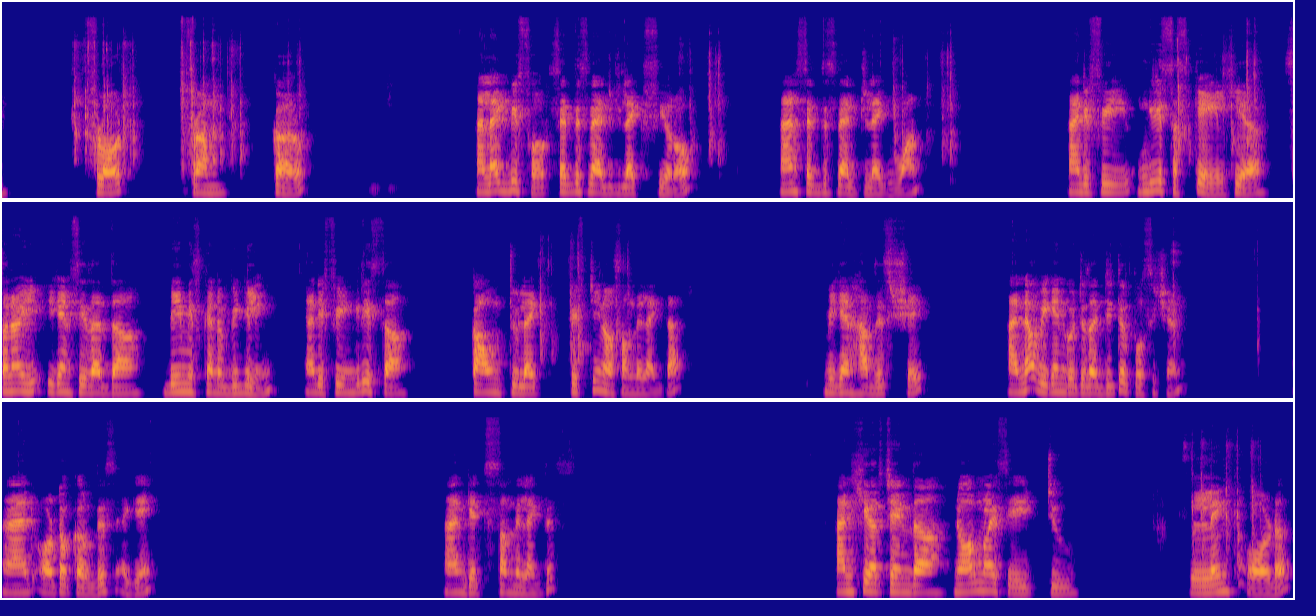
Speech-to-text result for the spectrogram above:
float from curve. And like before, set this value to like 0 and set this value to like 1 and if we increase the scale here so now you, you can see that the beam is kind of wiggling. And if we increase the count to like 15 or something like that we can have this shape. And now we can go to the detail position and auto curve this again. And get something like this. And here change the normalize Age to link order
